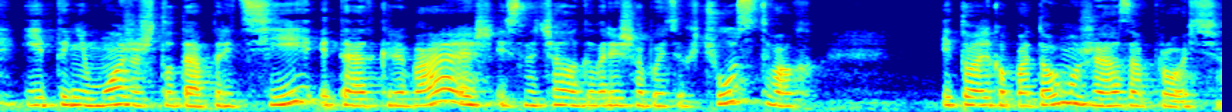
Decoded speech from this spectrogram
и ты не можешь туда прийти, и ты открываешь, и сначала говоришь об этих чувствах, и только потом уже о запросе.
